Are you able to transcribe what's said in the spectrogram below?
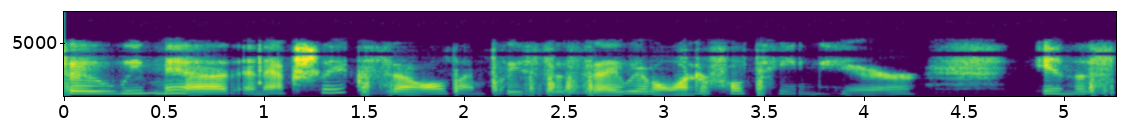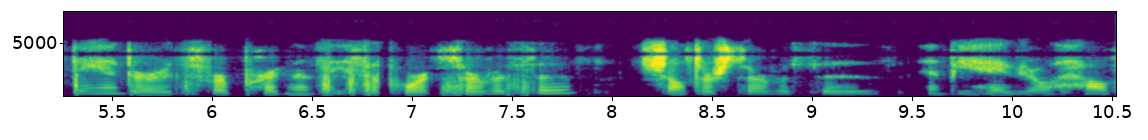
so we met and actually excelled, I'm pleased to say. We have a wonderful team here in the standards for pregnancy support services, shelter services, and behavioral health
